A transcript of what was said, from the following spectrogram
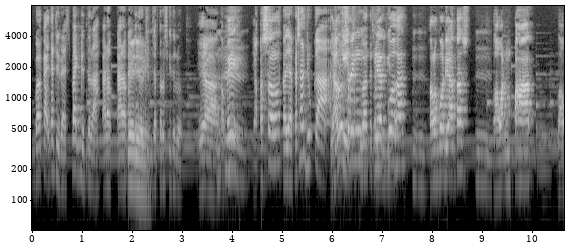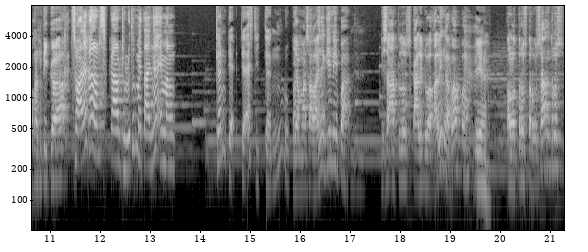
gua kayaknya direspek gitu lah kalau kalau kayak gitu diincer terus gitu loh ya tapi Mm. ya kesel kayak kesel juga ya lu sering Gua lihat gua kan Mm-mm. kalau gua di atas Mm. lawan 4 lawan 3 soalnya kalau kalau dulu tuh metanya emang gang D- DS di gang mulu pak ya masalahnya gini pak Mm. di saat lu sekali dua kali nggak apa-apa Iya. Kalau terus terusan terus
